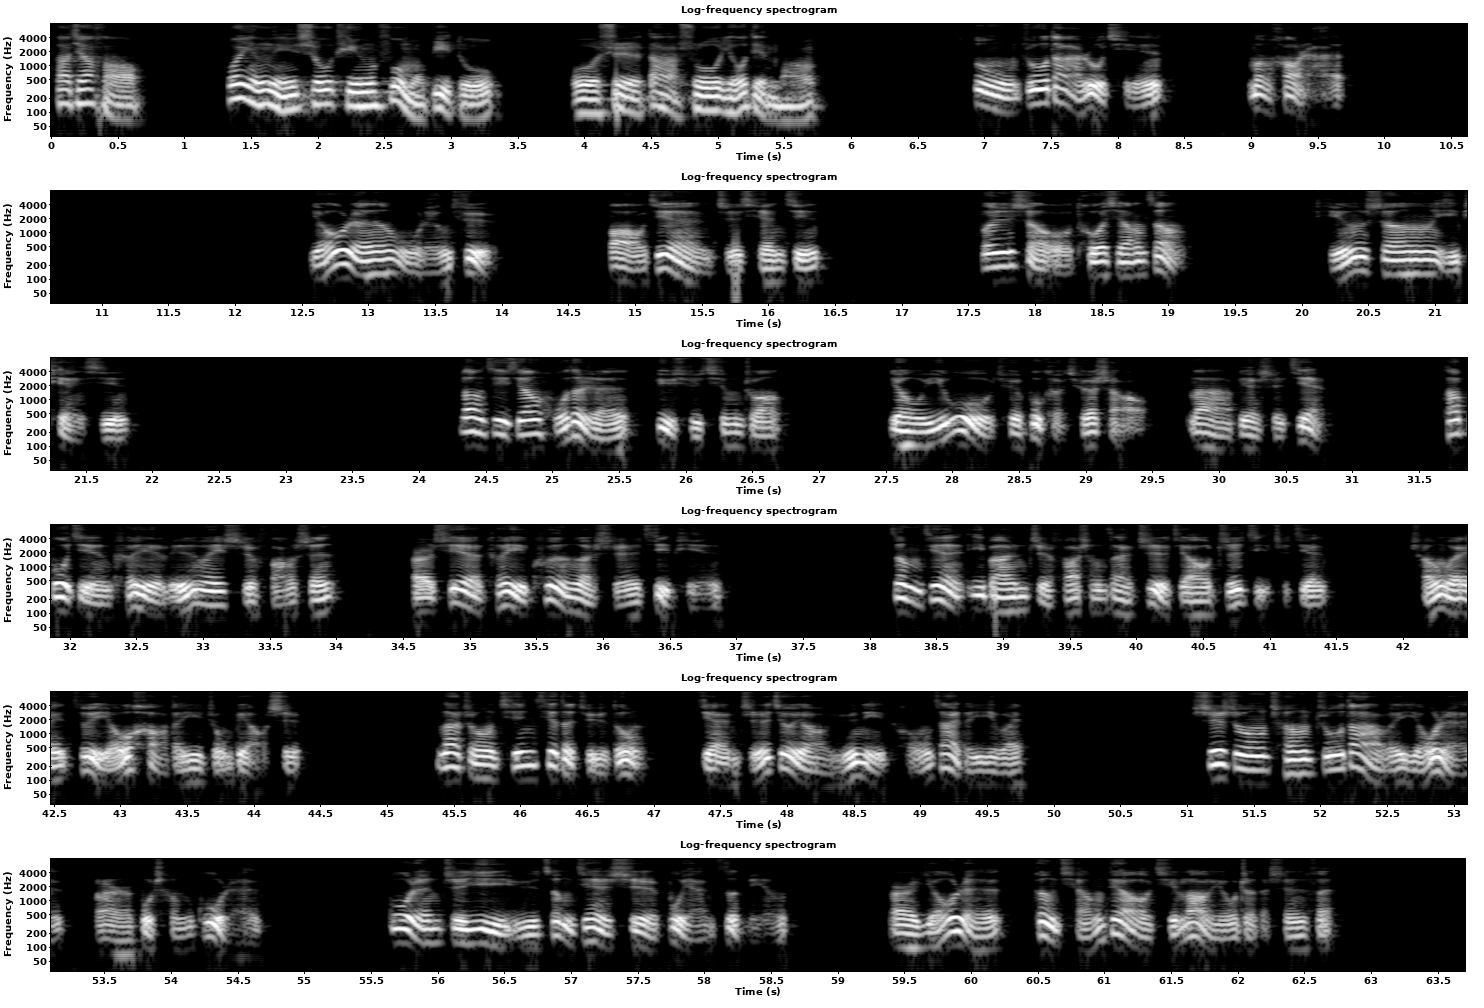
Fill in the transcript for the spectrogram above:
大家好，欢迎您收听《父母必读》，我是大叔，有点忙。送朱大入秦，孟浩然。游人五陵去，宝剑值千金。分手托相赠，平生一片心。浪迹江湖的人必须轻装，有一物却不可缺少。那便是剑，它不仅可以临危时防身，而且可以困厄时济贫。赠剑一般只发生在至交知己之间，成为最友好的一种表示。那种亲切的举动，简直就有与你同在的意味。诗中称朱大为游人，而不称故人。故人之意与赠剑事不言自明。而游人更强调其浪游者的身份。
